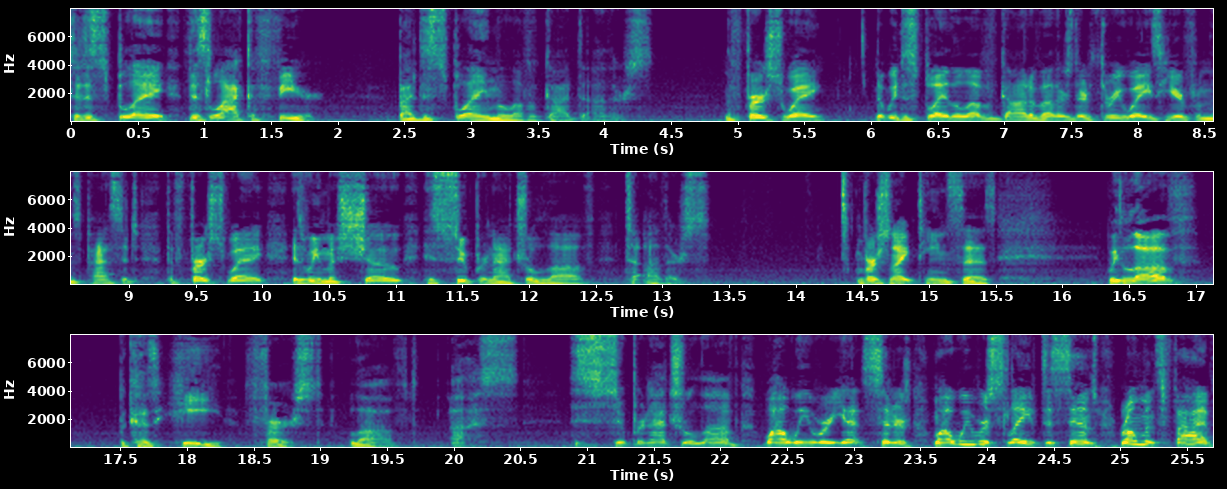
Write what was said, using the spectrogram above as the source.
to display this lack of fear by displaying the love of God to others. The first way that we display the love of God of others. There are three ways here from this passage. The first way is we must show his supernatural love to others. Verse 19 says, We love because he first loved us. This is supernatural love. While we were yet sinners, while we were slaves to sins, Romans 5,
